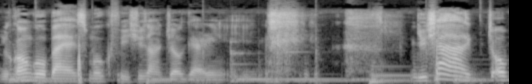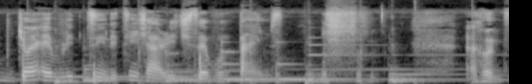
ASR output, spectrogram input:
You can't go buy smoked fish use and chop garri. You shall chop join everything. The thing shall reach seven times. And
